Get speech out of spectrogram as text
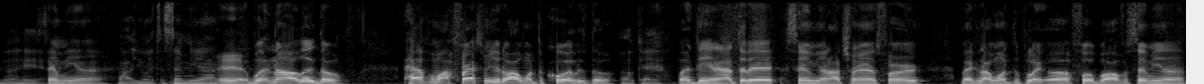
Go ahead. Simeon. Oh, you went to Simeon? Yeah, but no, look though. Half of my freshman year though, I went to Corliss though. Okay. But then after that, Simeon, I transferred, man, because I wanted to play uh, football for Simeon.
